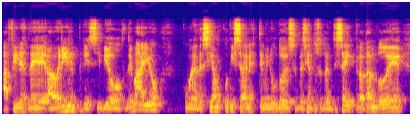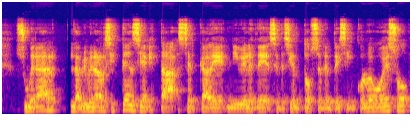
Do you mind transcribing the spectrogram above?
a fines de abril, principios de mayo, como les decíamos, cotiza en este minuto de 776, tratando de superar la primera resistencia que está cerca de niveles de 775. Luego eso,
